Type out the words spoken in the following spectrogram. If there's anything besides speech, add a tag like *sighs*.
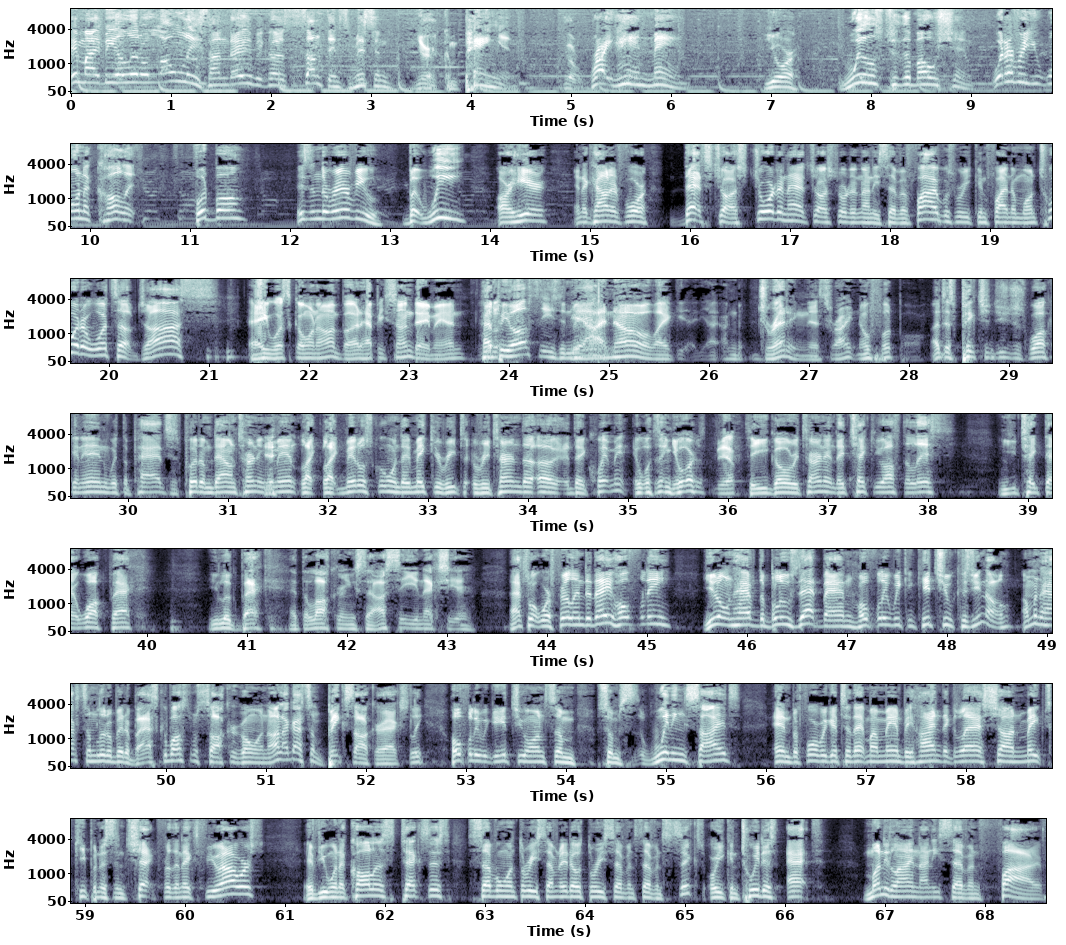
It might be a little lonely Sunday because something's missing your companion, your right hand man, your wheels to the motion, whatever you want to call it. Football is in the rear view, but we are here and accounted for. That's Josh Jordan at Josh Jordan 97.5 was where you can find him on Twitter. What's up, Josh? Hey, what's going on, bud? Happy Sunday, man. Happy off season, man. Yeah, I know. Like, I'm dreading this, right? No football. I just pictured you just walking in with the pads, just put them down, turning them in like like middle school when they make you ret- return the uh, the equipment. It wasn't yours. Yep. So you go return it. They check you off the list. And you take that walk back. You look back at the locker and you say, "I'll see you next year." That's what we're feeling today. Hopefully. You don't have the blues that bad. and Hopefully, we can get you because you know I'm going to have some little bit of basketball, some soccer going on. I got some big soccer actually. Hopefully, we can get you on some some winning sides. And before we get to that, my man behind the glass, Sean Mapes, keeping us in check for the next few hours. If you want to call us, text us 713-780-3776, or you can tweet us at Moneyline975.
